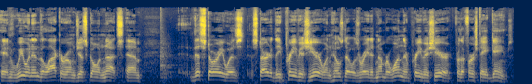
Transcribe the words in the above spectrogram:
and we went into the locker room just going nuts. Um, this story was started the previous year when Hillsdale was rated number one the previous year for the first eight games.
